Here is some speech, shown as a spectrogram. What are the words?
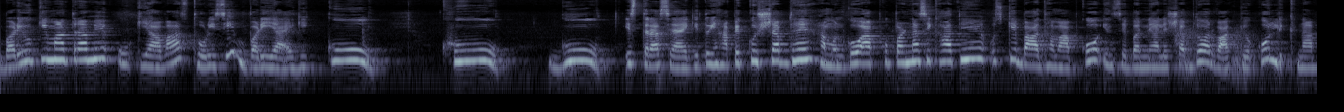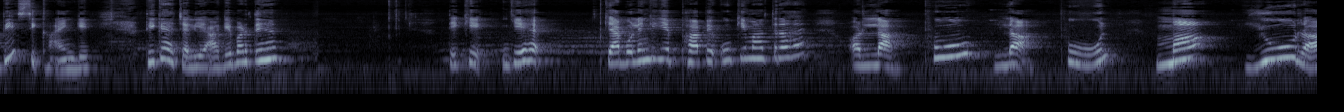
बड़ी ऊ की मात्रा में ऊ की आवाज़ थोड़ी सी बड़ी आएगी। कु, खू, गु इस तरह से आएगी। तो यहाँ पे कुछ शब्द हैं, हम उनको आपको पढ़ना सिखाते हैं। उसके बाद हम आपको इनसे बनने वाले शब्दों और वाक्यों को लिखना भी सिखाएँगे। ठीक है, चलिए आगे बढ़ते हैं। देखिए, ये है, क्या बोलेंगे? ये फ पे ऊ की मात्रा है और ला, फू, ला, फूल, म यूरा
